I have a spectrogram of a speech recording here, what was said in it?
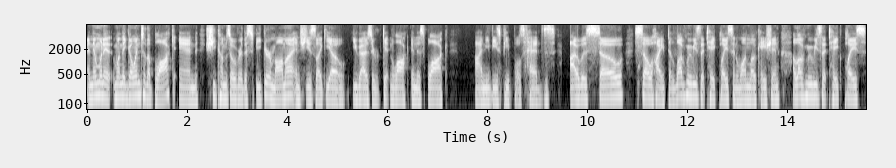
And then when it when they go into the block and she comes over the speaker, mama, and she's like, yo, you guys are getting locked in this block. I need these people's heads I was so, so hyped. I love movies that take place in one location. I love movies that take place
